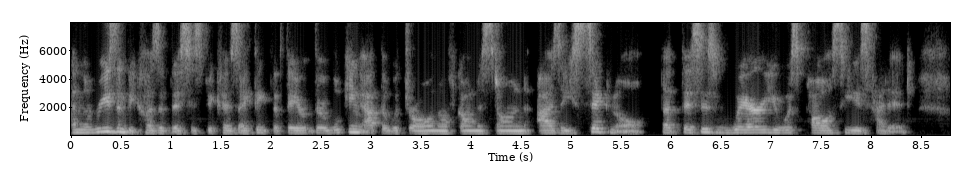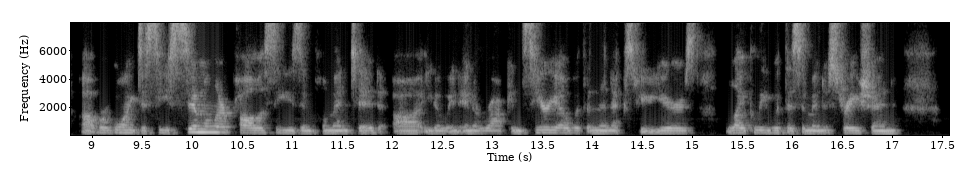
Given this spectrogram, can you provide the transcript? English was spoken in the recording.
And the reason because of this is because I think that they're, they're looking at the withdrawal in Afghanistan as a signal that this is where US policy is headed. Uh, we're going to see similar policies implemented, uh, you know, in, in Iraq and Syria within the next few years, likely with this administration.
